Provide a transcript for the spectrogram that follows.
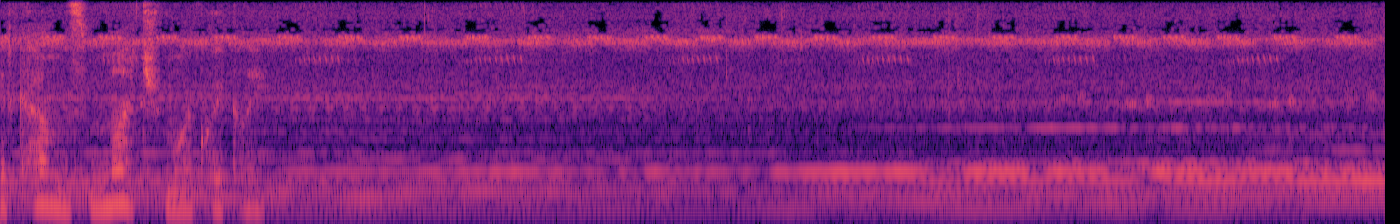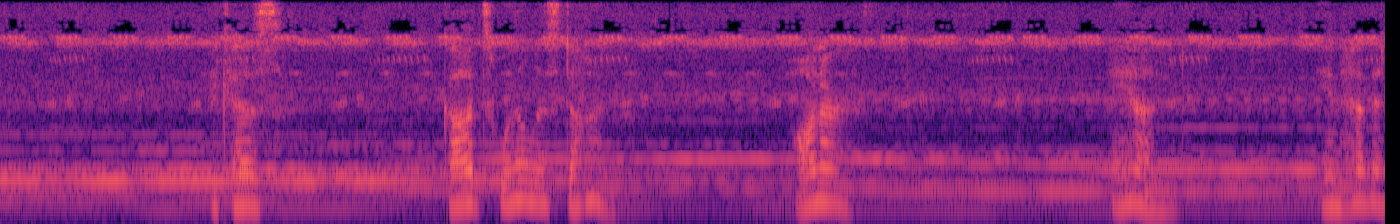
It comes much more quickly. Because God's will is done on earth and in heaven.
